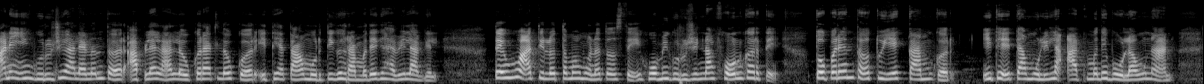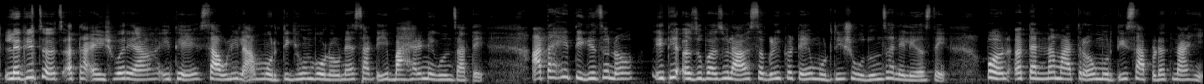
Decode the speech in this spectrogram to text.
आणि गुरुजी आल्यानंतर आपल्याला लवकरात लवकर इथे आता मूर्ती घरामध्ये घ्यावी लागेल. तेव्हा तिलोत्तमा म्हणत असते हो मी गुरुजींना फोन करते. तोपर्यंत तू एक काम कर इथे त्या मुलीला आतमध्ये बोलावून आण. लगेचच आता ऐश्वर्या इथे सावलीला मूर्ती घेऊन बोलवण्यासाठी बाहेर निघून जाते. आता हे तिघेजणं इथे आजूबाजूला सगळीकडे मूर्ती शोधून झालेली असते. पण त्यांना मात्र मूर्ती सापडत नाही.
